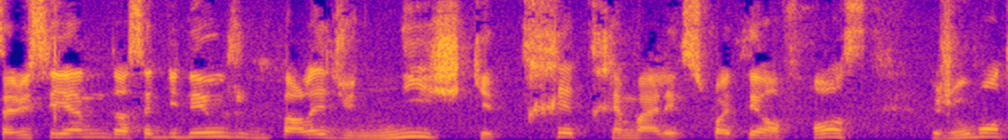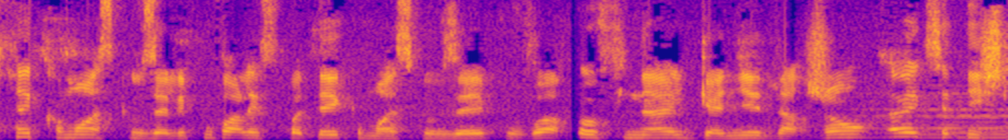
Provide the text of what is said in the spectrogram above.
Salut c'est Yann, dans cette vidéo je vais vous parler d'une niche qui est très très mal exploitée en France. Je vais vous montrer comment est-ce que vous allez pouvoir l'exploiter, comment est-ce que vous allez pouvoir au final gagner de l'argent avec cette niche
